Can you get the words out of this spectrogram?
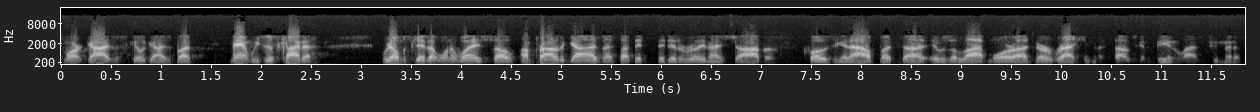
smart guys and skilled guys, but man, we just kind of we almost gave that one away. So I'm proud of the guys. And I thought they they did a really nice job of closing it out, but uh, it was a lot more uh, nerve wracking than I thought it was going to be in the last two minutes.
